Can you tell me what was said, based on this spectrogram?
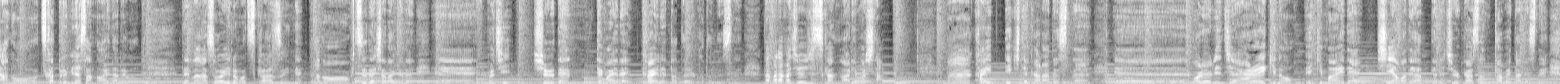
あの使ってる皆さんの間では。でまあそういうのも使わずにね、あの普通電車だけで、えー、無事終電手前で帰れたということですねなかなか充実感がありましたあ帰ってきてからですね、えー、森鬼 JR 駅の駅前で深夜までやってる中華屋さん食べたですね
